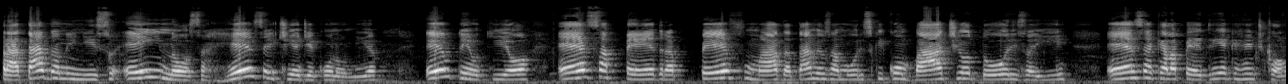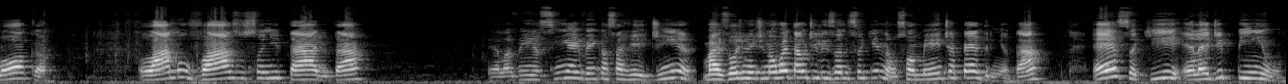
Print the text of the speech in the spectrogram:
Para tá dando início em nossa receitinha de economia, eu tenho aqui, ó, essa pedra perfumada, tá, meus amores, que combate odores aí. Essa é aquela pedrinha que a gente coloca lá no vaso sanitário, tá? Ela vem assim, aí vem com essa redinha, mas hoje a gente não vai estar tá utilizando isso aqui não, somente a pedrinha, tá? Essa aqui, ela é de pinho,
